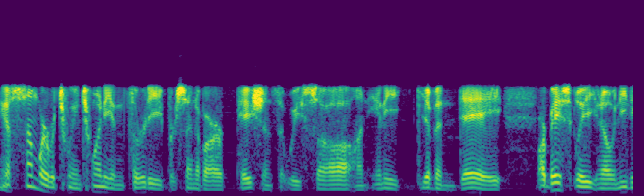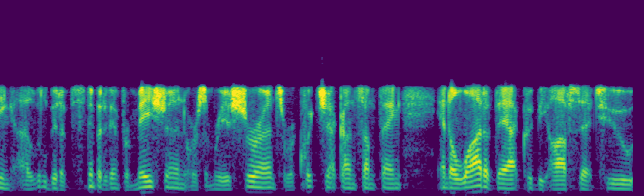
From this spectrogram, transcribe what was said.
you know, somewhere between 20 and 30 percent of our patients that we saw on any given day are basically, you know, needing a little bit of snippet of information or some reassurance or a quick check on something, and a lot of that could be offset to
